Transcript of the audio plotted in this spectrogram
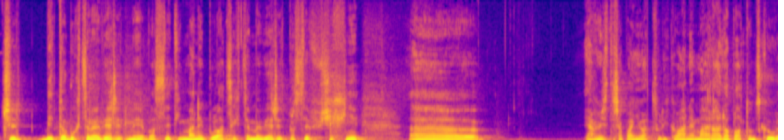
čili my tomu chceme věřit, my vlastně té manipulaci chceme věřit, prostě všichni, uh, já vím, že třeba paní Vaculíková nemá ráda platonskou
